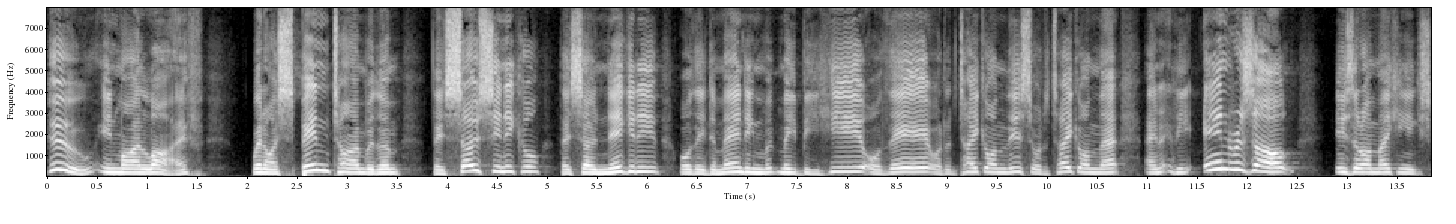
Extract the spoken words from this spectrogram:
Who in my life, when I spend time with them, they're so cynical, they're so negative, or they're demanding me be here or there, or to take on this or to take on that. And the end result is that I'm making ex-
